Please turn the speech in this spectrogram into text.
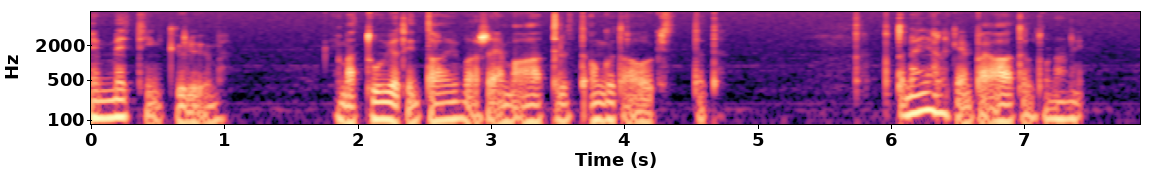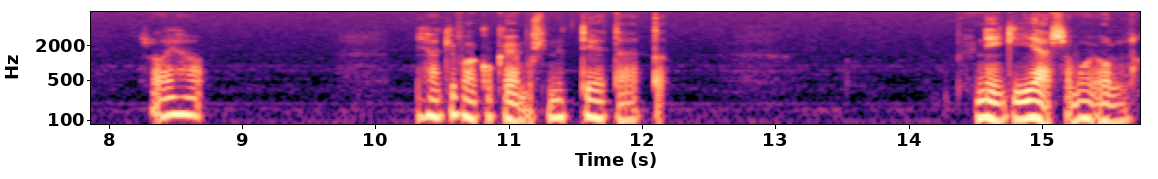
hemmetin kylmä. Ja mä tuijotin taivaaseen ja mä ajattelin, että onko tämä oikeasti tätä. Mutta näin jälkeenpäin ajateltuna, niin se on ihan, ihan kiva kokemus nyt tietää, että niinkin jäässä voi olla.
